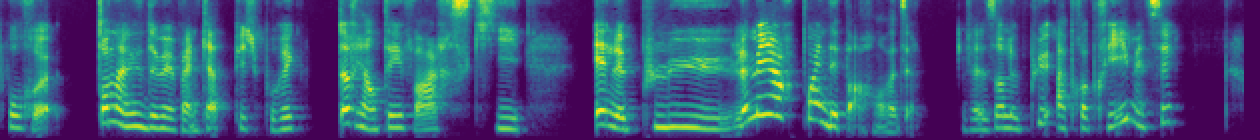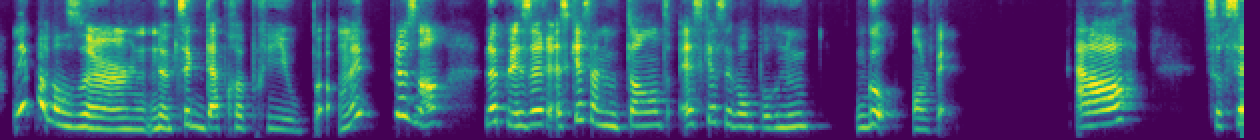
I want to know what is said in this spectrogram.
pour euh, ton année 2024, puis je pourrais t'orienter vers ce qui est le plus, le meilleur point de départ, on va dire. Je vais dire le plus approprié, mais tu sais, on n'est pas dans une optique d'approprier ou pas. On est plus dans le plaisir. Est-ce que ça nous tente? Est-ce que c'est bon pour nous? Go, on le fait. Alors, sur ce,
